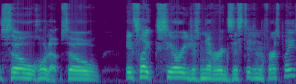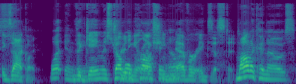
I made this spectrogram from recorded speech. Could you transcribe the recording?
so hold up so it's like Sayori just never existed in the first place Exactly. what in The the, game is double treating it like she never existed. monika knows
